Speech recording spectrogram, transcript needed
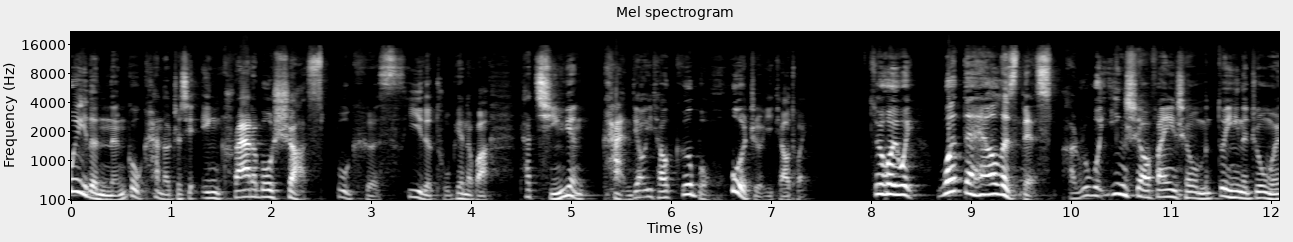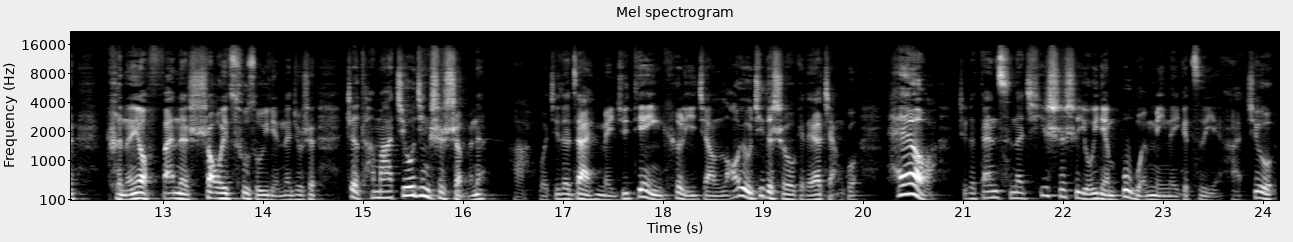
为了能够看到这些 incredible shots 不可思议的图片的话，他情愿砍掉一条胳膊或者一条腿。最后一位，What the hell is this？啊，如果硬是要翻译成我们对应的中文，可能要翻的稍微粗俗一点，那就是这他妈究竟是什么呢？啊，我记得在美剧电影课里讲《老友记》的时候，给大家讲过，hell 啊这个单词呢，其实是有一点不文明的一个字眼啊，就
